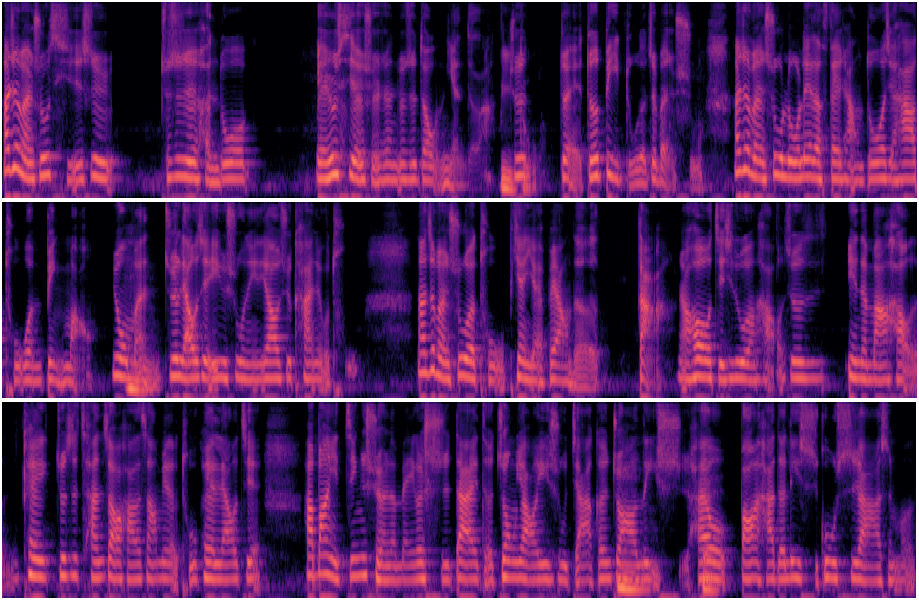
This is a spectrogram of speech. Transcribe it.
那这本书其实是就是很多美术系的学生就是都有念的啦，必读。就是、对，都、就是必读的这本书。那这本书罗列了非常多，而且它的图文并茂，因为我们就是了解艺术，你一定要去看这个图。嗯、那这本书的图片也非常的大，然后解析度很好，就是。印的蛮好的，你可以就是参照它上面的图，可以了解它帮你精选了每一个时代的重要艺术家跟重要历史，嗯、还有包含它的历史故事啊，什么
